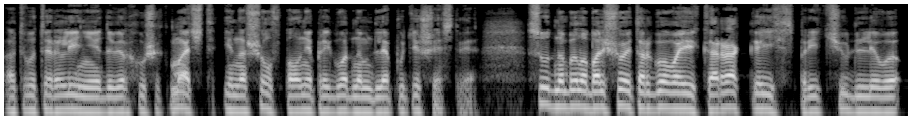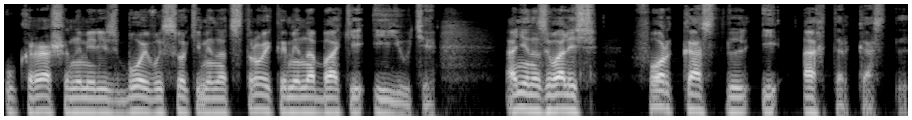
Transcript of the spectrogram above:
от ватерлинии до верхушек мачт и нашел вполне пригодным для путешествия. Судно было большой торговой караккой с причудливо украшенными резьбой высокими надстройками на баке и юте. Они назывались «Форкастль» и «Ахтеркастль».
